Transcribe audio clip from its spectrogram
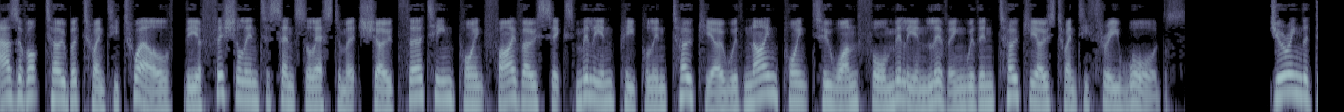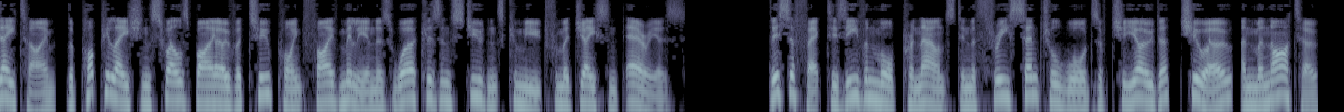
As of October 2012, the official intercensal estimate showed 13.506 million people in Tokyo with 9.214 million living within Tokyo's 23 wards. During the daytime, the population swells by over 2.5 million as workers and students commute from adjacent areas. This effect is even more pronounced in the three central wards of Chiyoda, Chuo, and Minato,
